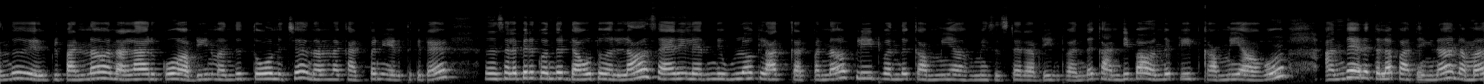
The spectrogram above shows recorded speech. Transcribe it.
வந்து இப்படி பண்ணால் நல்லாயிருக்கும் அப்படின்னு வந்து தோணுச்சு. அதனால் நான் கட் பண்ணி எடுத்துக்கிட்டேன். சில பேருக்கு வந்து டவுட் வரலாம். சாரீலேருந்து இவ்வளோ கிளாத் கட் பண்ணால் ப்ளீட் வந்து கம்மியாகுமே சிஸ்டர் அப்படின்ட்டு வந்து கண்டிப்பாக வந்து ப்ளீட் கம்மியாகும். அந்த இடத்துல பார்த்தீங்கன்னா நம்ம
